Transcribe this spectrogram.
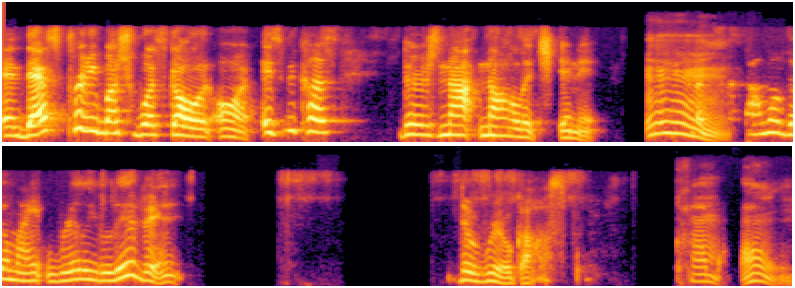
and that's pretty much what's going on. It's because there's not knowledge in it. Mm. Some of them ain't really living the real gospel. Come on.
